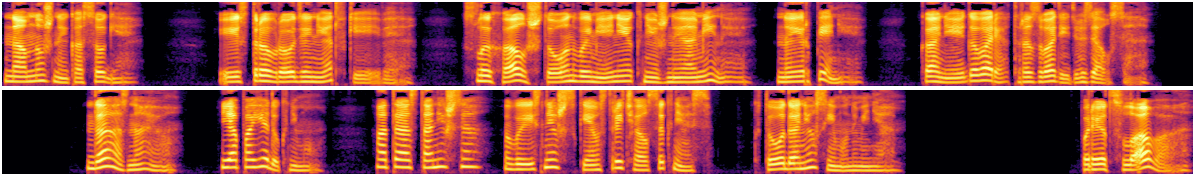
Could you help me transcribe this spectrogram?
Нам нужны косоги». «Истра вроде нет в Киеве. Слыхал, что он в имении княжны Амины, на Ирпении. Коней, говорят, разводить взялся. Да, знаю. Я поеду к нему. А ты останешься, выяснишь, с кем встречался князь. Кто донес ему на меня. «Предслава?»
